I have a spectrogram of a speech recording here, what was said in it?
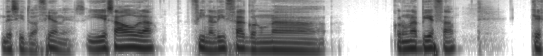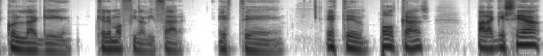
de situaciones. Y esa obra finaliza con una, con una pieza que es con la que queremos finalizar este, este podcast para que sea,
